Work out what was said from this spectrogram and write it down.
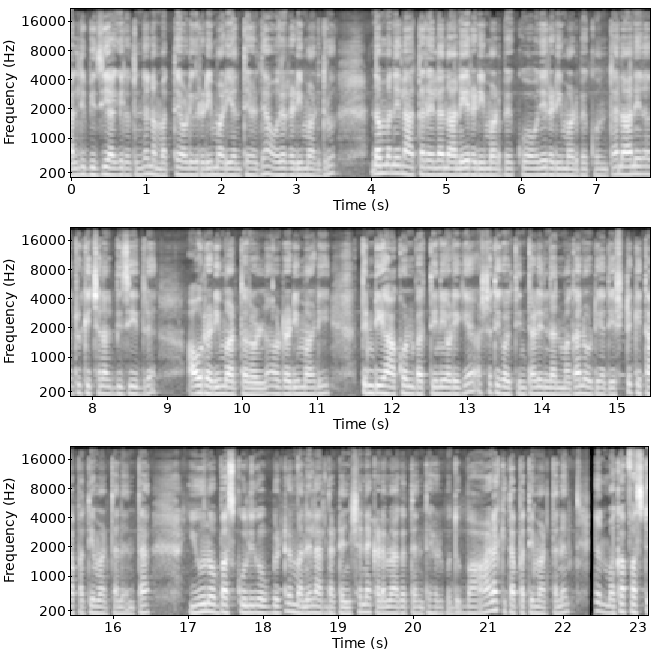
ಅಲ್ಲಿ ಬ್ಯುಸಿ ಆಗಿರೋದ್ರಿಂದ ನಮ್ಮ ಅತ್ತೆ ಅವಳಿಗೆ ರೆಡಿ ಮಾಡಿ ಅಂತ ಹೇಳಿದೆ, ಅವರೇ ರೆಡಿ ಮಾಡಿದ್ರು. ನಮ್ಮ ಮನೇಲಿ ಆ ಥರ ಎಲ್ಲ ನಾನೇ ರೆಡಿ ಮಾಡಬೇಕು, ಅವರೇ ರೆಡಿ ಮಾಡಬೇಕು ಅಂತ. ನಾನೇನಾದರೂ ಕಿಚನಲ್ಲಿ ಬ್ಯುಸಿ ಇದ್ದರೆ ಅವ್ರು ರೆಡಿ ಮಾಡ್ತಾರೆ ಅವ್ಳು ರೆಡಿ ಮಾಡಿ ತಿಂಡಿ ಹಾಕೊಂಡು ಬರ್ತೀನಿ ಅವಳಿಗೆ. ಅಷ್ಟೊತ್ತಿಗೆ ಅವಳು ತಿಂತಾಳೆ, ಇಲ್ಲಿ ನನ್ನ ಮಗ ನೋಡಿ ಅದು ಎಷ್ಟು ಕಿತಾಪತಿ ಮಾಡ್ತಾನೆ ಅಂತ. ಇವನೊಬ್ಬ ಸ್ಕೂಲಿಗೆ ಹೋಗ್ಬಿಟ್ರೆ ಮನೇಲಿ ಅರ್ಧ ಟೆನ್ಷನ್ನೇ ಕಡಿಮೆ ಆಗುತ್ತೆ ಅಂತ ಹೇಳ್ಬೋದು. ಭಾಳ ಕಿತಾಪತಿ ಮಾಡ್ತಾನೆ. ನನ್ನ ಮಗ ಫಸ್ಟ್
